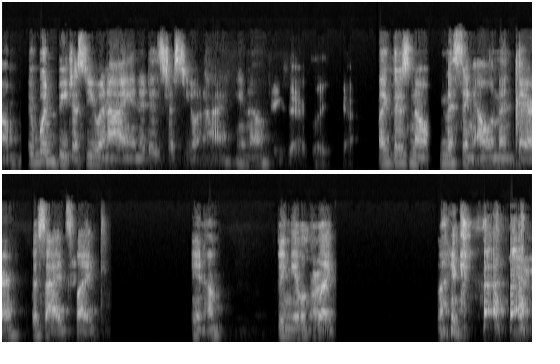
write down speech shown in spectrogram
you know, it would be just you and I and it is just you and I, you know. Exactly. Yeah. Like there's no missing element there besides like, you know, being able to like Like yeah,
